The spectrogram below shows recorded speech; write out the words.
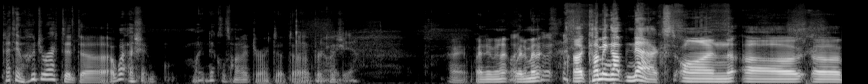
goddamn, who directed? Uh, what, actually, Mike Nichols might have directed. Uh, No Birdcage. idea. All right, wait a minute. Wait a minute. Uh, coming up next on uh, uh,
